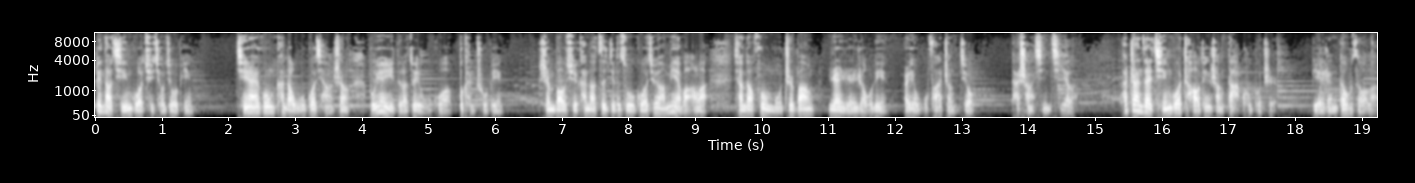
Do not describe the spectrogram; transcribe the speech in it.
便到秦国去求救兵。秦哀公看到吴国强盛，不愿意得罪吴国，不肯出兵。申包胥看到自己的祖国就要灭亡了，想到父母之邦任人蹂躏而又无法拯救，他伤心极了。他站在秦国朝廷上大哭不止，别人都走了，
